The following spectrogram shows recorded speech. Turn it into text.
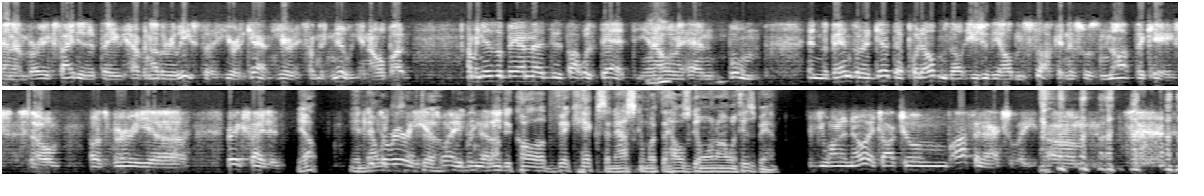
and I'm very excited if they have another release to hear it again, hear something new, you know. But I mean, there's a band that they thought was dead, you know, mm-hmm. and boom. And the bands that are dead that put albums out, usually the albums suck, and this was not the case. So I was very, uh, very excited. Yeah. And it's now a rarity. To, That's why I bring that need to call up Vic Hix and ask him what the hell's going on with his band. If you want to know, I talk to him often, actually. Um,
